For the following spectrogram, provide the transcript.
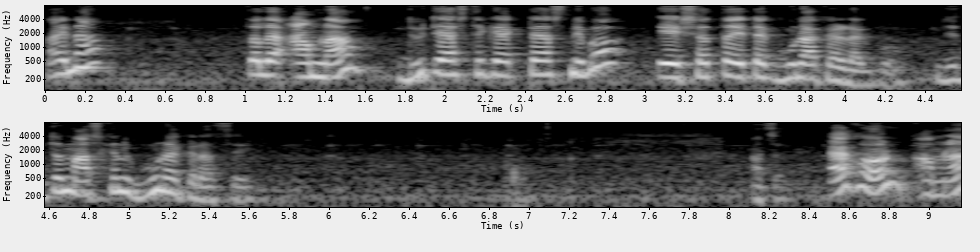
তাই না? তাহলে আমরা দুইটা অ্যাস থেকে একটা অ্যাস নেব, এর সাথে এটা গুণাকার রাখব, যেহেতু মাঝখানে গুণ আকার আছে। আচ্ছা এখন আমরা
